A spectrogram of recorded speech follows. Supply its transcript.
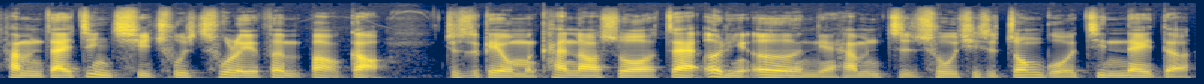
他们在近期出出了一份报告。就是给我们看到说，在二零二二年，他们指出，其实中国境内的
